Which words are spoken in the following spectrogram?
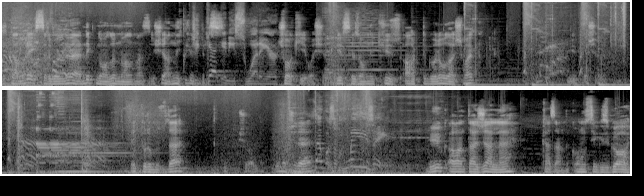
kaldı. Ekstra golü de verdik. Ne olur ne olmaz. Şu anda Could you 200 get any sweatier? Çok iyi başarı. Bir sezonda 200 artı gole ulaşmak büyük başarı. Ve turumuz da bitmiş oldu. Bu maçı da büyük avantajlarla kazandık. 18 gol.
